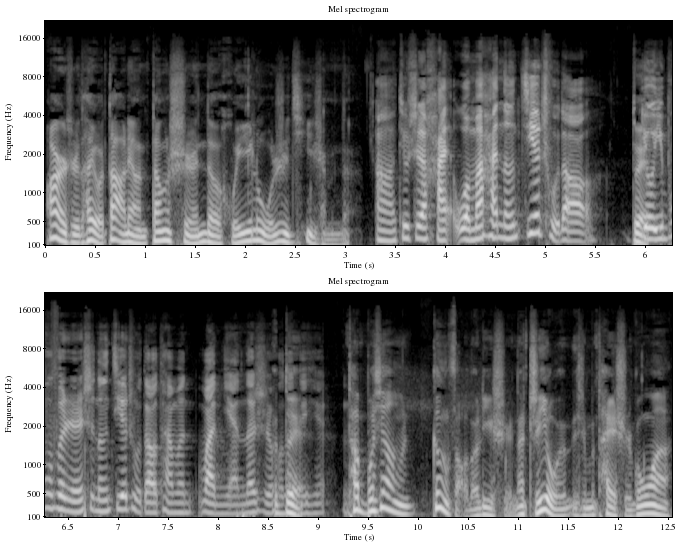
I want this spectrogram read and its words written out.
二是它有大量当事人的回忆录、日记什么的。啊，就是还我们还能接触到，对有一部分人是能接触到他们晚年的时候的那些，嗯它不像更早的历史，那只有什么太史公啊、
